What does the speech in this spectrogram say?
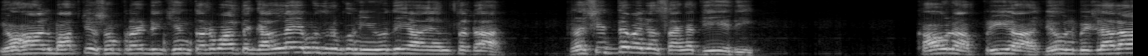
యోహాను బాప్త్యసం ప్రకటించిన తర్వాత గల్లయ మొదలుకొని ఉదయ ఎంతటా ప్రసిద్ధమైన సంగతి ఇది కావున ప్రియ దేవుని బిడ్డారా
